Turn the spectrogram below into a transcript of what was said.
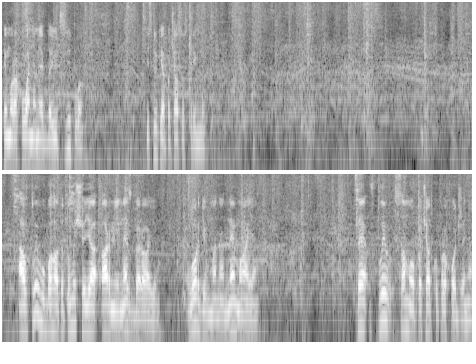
Тим урахуванням, як дають світло. І скільки я по часу стрімлю. А впливу багато, тому що я армії не збираю. Лордів в мене немає. Це вплив з самого початку проходження.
